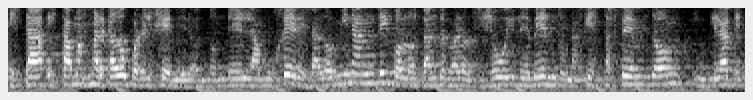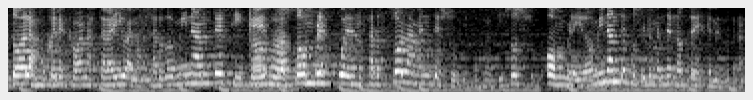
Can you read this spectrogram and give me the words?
está, está más marcado por el género, en donde la mujer es la dominante y por lo tanto el varón. Si yo voy a un evento, una fiesta femdom, implica que todas las mujeres que van a estar ahí van a ser dominantes y que los hombres pueden ser solamente sumisos. O sea, si sos hombre y dominante, posiblemente no te dejen entrar.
